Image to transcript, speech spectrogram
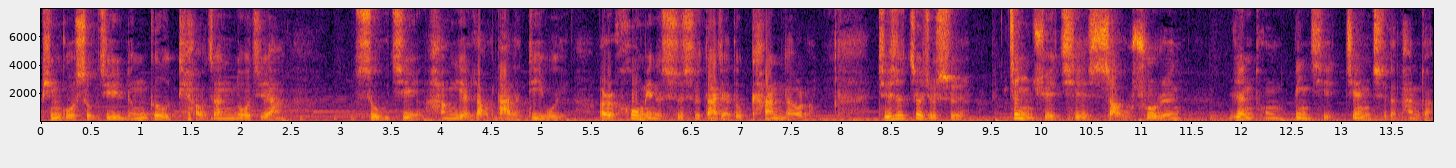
苹果手机能够挑战诺基亚手机行业老大的地位。而后面的事实大家都看到了，其实这就是正确且少数人认同并且坚持的判断。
